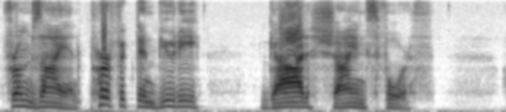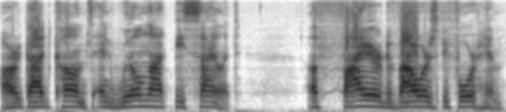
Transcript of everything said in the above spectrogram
From Zion, perfect in beauty, God shines forth. Our God comes and will not be silent. A fire devours before him,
